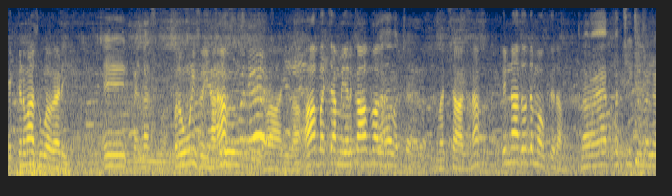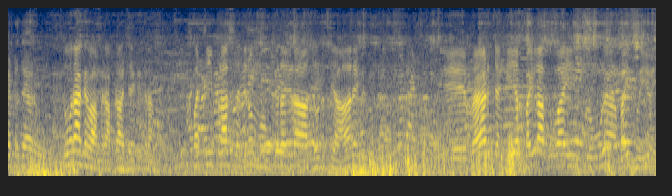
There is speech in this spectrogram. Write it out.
ਇੱਕ ਨਵਾਂ ਸੂਆ ਵੈੜੀ। ਇਹ ਪਹਿਲਾ ਸੂਆ ਪਲੂਣ ਹੀ ਸੋਈ ਹਨਾ? ਵਾਹ ਜੀ ਵਾਹ। ਆ ਬੱਚਾ ਮੇਲ ਕਾਫ ਆਹ ਮਗਰ ਬੱਚਾ ਹੈ। ਬੱਚਾ ਆ ਗਿਆ ਨਾ। ਕਿੰਨਾ ਦੁੱਧ ਮੌਕੇ ਦਾ? ਸਰਾਇਆ 25 ਕਿਲੋ ਨੱਟ ਤਿਆਰ ਹੋ ਗਿਆ। ਦੋਹਰਾ ਕਰਵਾ ਮੇਰਾ ਭਰਾ ਚੈੱਕ ਕਰਾਂ। 25 ਪਲੱਸ ਸੱਜਣੋ ਮੌਕੇ ਦਾ ਜਿਹੜਾ ਦੁੱਧ ਤਿਆਰ ਹੈ। ਤੇ ਵੈੜ ਚੰਗੀ ਆ ਪਹਿਲਾ ਸੂਆ ਹੀ ਪਲੂਣ ਆ ਬਾਈ ਸੂਈ ਹੋਈ।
